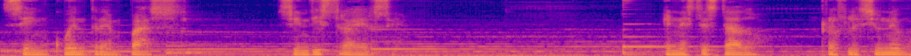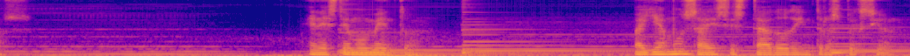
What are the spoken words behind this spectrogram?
se encuentra en paz, sin distraerse. En este estado, reflexionemos. En este momento, vayamos a ese estado de introspección.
